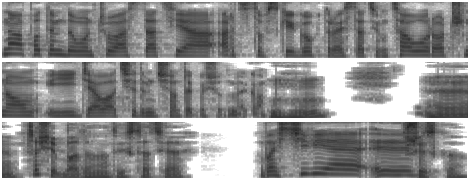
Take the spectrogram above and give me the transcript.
No a potem dołączyła stacja Arctowskiego, która jest stacją całoroczną i działa od 77. Mhm. E, co się bada na tych stacjach? Właściwie. Y, wszystko.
